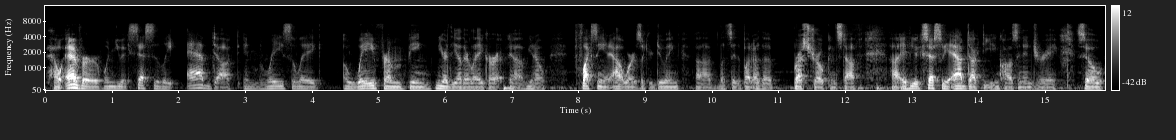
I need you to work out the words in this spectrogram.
However, when you excessively abduct and raise the leg away from being near the other leg or, uh, you know, flexing it outwards like you're doing, uh, let's say the butt or the breaststroke and stuff. Uh, if you excessively abduct it, you can cause an injury. So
